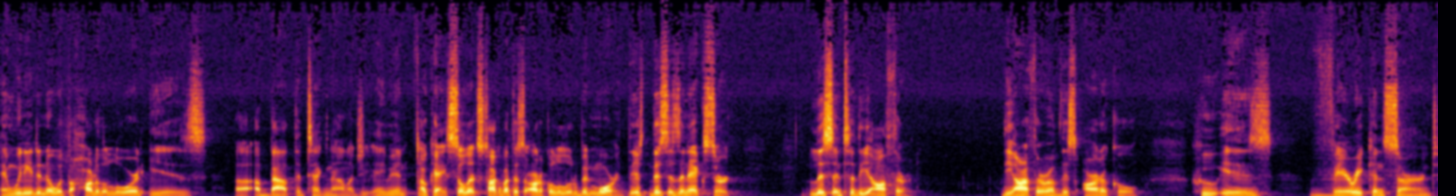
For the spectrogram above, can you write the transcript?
and we need to know what the heart of the Lord is uh, about the technology. Amen. Okay, so let's talk about this article a little bit more. This, this is an excerpt. Listen to the author, the author of this article, who is very concerned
